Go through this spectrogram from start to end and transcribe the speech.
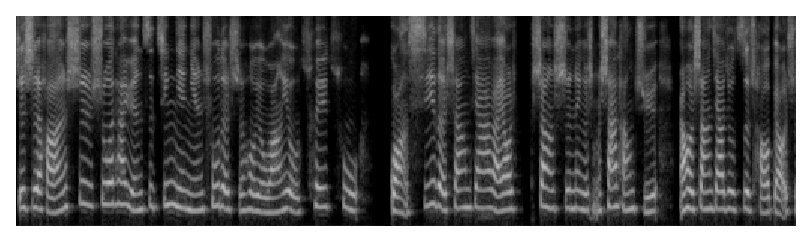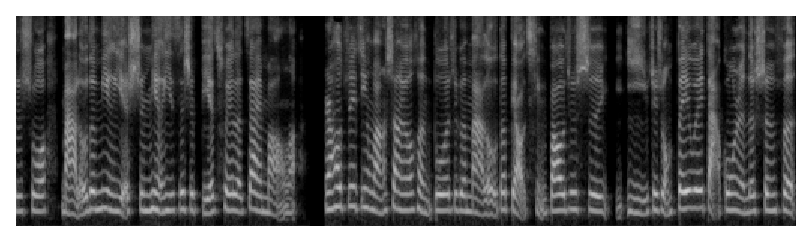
就是好像是说它源自今年年初的时候，有网友催促。广西的商家吧要上市那个什么砂糖橘，然后商家就自嘲表示说马楼的命也是命，意思是别催了，再忙了。然后最近网上有很多这个马楼的表情包，就是以这种卑微打工人的身份，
